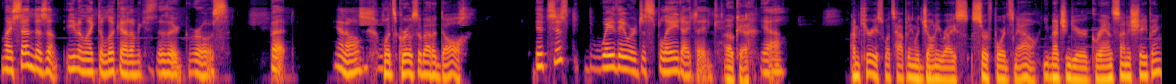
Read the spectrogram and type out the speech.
my son doesn't even like to look at them because they're gross. But you know, What's gross about a doll? it's just the way they were displayed. I think. Okay. Yeah. I'm curious what's happening with Johnny Rice surfboards now. You mentioned your grandson is shaping,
